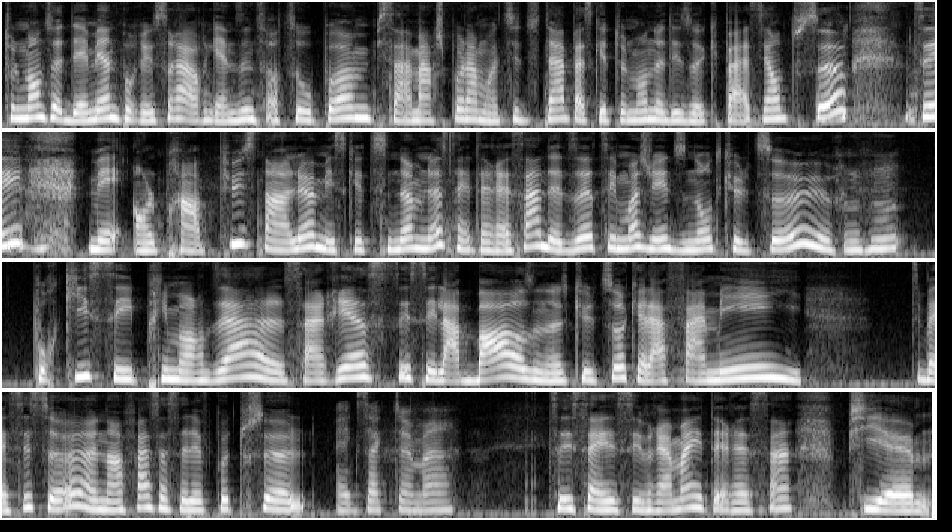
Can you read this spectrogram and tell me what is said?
tout le monde se démène pour réussir à organiser une sortie aux pommes, puis ça marche pas la moitié du temps parce que tout le monde a des occupations, tout ça. tu sais, mais on le prend plus ce temps-là. Mais ce que tu nommes là, c'est intéressant de dire, tu sais, moi, je viens d'une autre culture. Mm-hmm pour qui c'est primordial. Ça reste, c'est la base de notre culture que la famille. Ben c'est ça, un enfant, ça ne s'élève pas tout seul. Exactement. C'est vraiment intéressant. Puis, euh,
